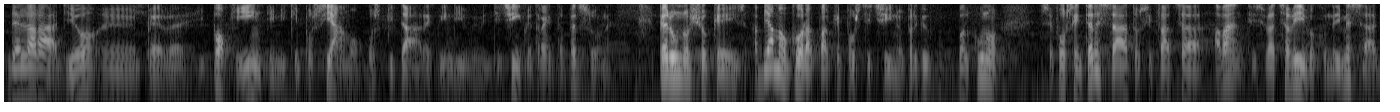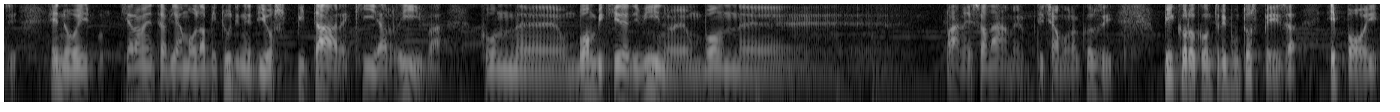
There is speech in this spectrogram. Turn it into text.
della radio eh, per i pochi intimi che possiamo ospitare, quindi 25-30 persone, per uno showcase. Abbiamo ancora qualche posticino perché qualcuno, se fosse interessato, si faccia avanti, si faccia vivo con dei messaggi e noi chiaramente abbiamo l'abitudine di ospitare chi arriva con eh, un buon bicchiere di vino e un buon eh, pane e salame, diciamola così, piccolo contributo spesa e poi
